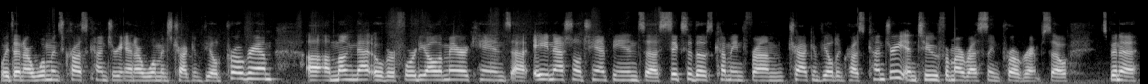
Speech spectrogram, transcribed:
within our women's cross country and our women's track and field program. Uh, among that, over 40 All Americans, uh, eight national champions, uh, six of those coming from track and field and cross country, and two from our wrestling program. So it's been a,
